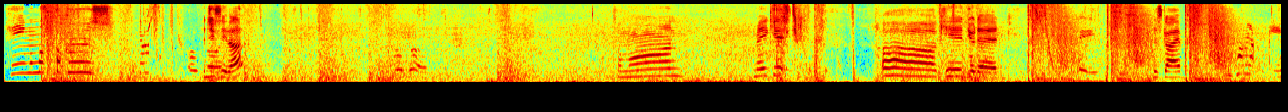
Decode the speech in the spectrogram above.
Hey, motherfuckers! Oh, Did you see that? Oh, good. Come on. Make it. Oh, kid, you're dead. This guy. I'm coming up to you.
